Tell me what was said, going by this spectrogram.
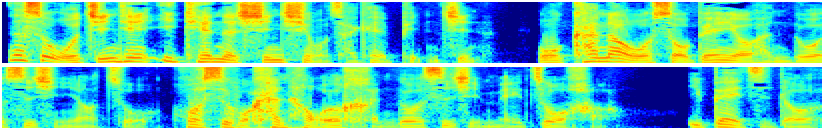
那是我今天一天的心情，我才可以平静。我看到我手边有很多事情要做，或是我看到我有很多事情没做好，一辈子都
